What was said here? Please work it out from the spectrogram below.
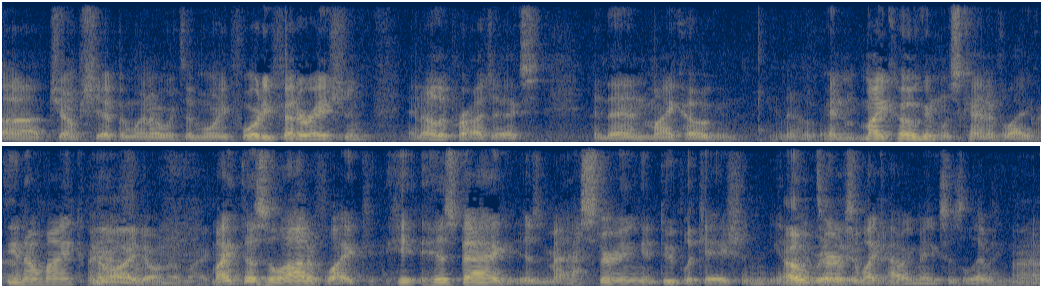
uh, jumped ship and went over to the Morning Forty Federation and other projects, and then Mike Hogan. You know, and Mike Hogan was kind of like, do you know Mike? no, man, I don't know, Mike. Mike does a lot of like hi- his bag is mastering and duplication. You know, Oh, in really? terms of like how he makes his living. Uh-huh.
